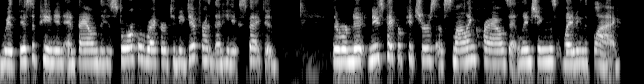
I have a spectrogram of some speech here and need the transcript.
with this opinion and found the historical record to be different than he expected. There were newspaper pictures of smiling crowds at lynchings waving the flag.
